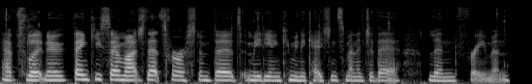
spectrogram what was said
Absolutely. No, thank you so much. That's Forest and Birds Media and Communications Manager there, Lynn Freeman.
